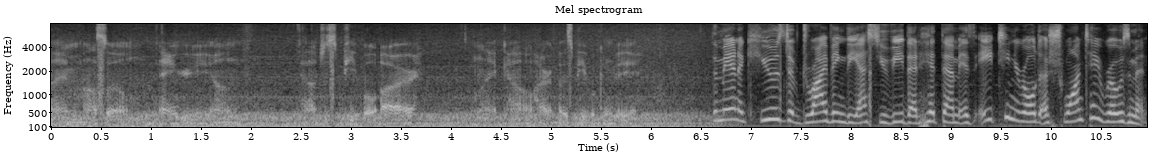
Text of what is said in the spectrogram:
I'm also angry on how just people are, like how heartless people can be. The man accused of driving the SUV that hit them is 18-year-old Ashawntae Rosemon.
